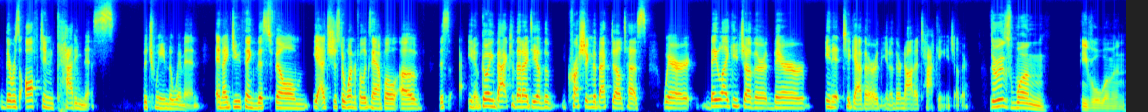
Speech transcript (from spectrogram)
there was often cattiness between the women. And I do think this film, yeah, it's just a wonderful example of this, you know, going back to that idea of the crushing the Bechdel test, where they like each other, they're in it together, you know, they're not attacking each other. There is one evil woman,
